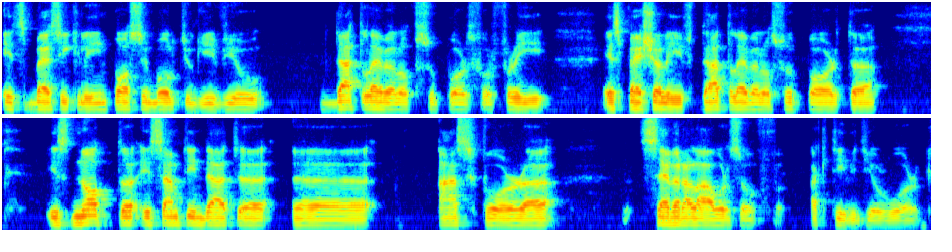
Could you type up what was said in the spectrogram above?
it's basically impossible to give you that level of support for free, especially if that level of support uh, is not uh, is something that uh, uh asks for uh, several hours of activity or work.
